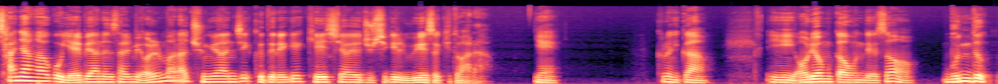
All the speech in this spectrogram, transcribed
찬양하고 예배하는 삶이 얼마나 중요한지 그들에게 계시하여 주시길 위해서 기도하라. 예. 그러니까 이 어려움 가운데서 문득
